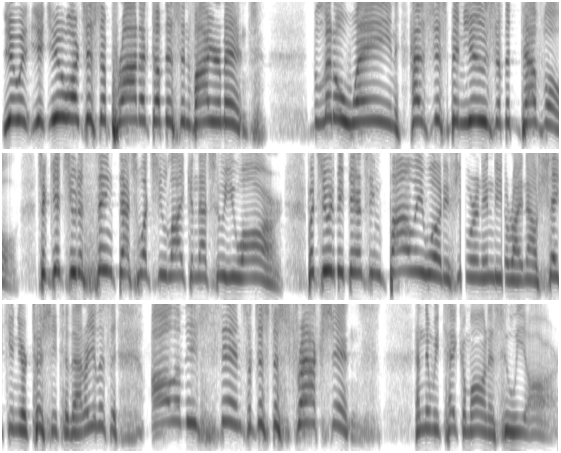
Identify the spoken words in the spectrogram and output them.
You, you, you are just a product of this environment. Lil Wayne has just been used of the devil to get you to think that's what you like and that's who you are. But you would be dancing Bollywood if you were in India right now, shaking your tushy to that. Are you listening? All of these sins are just distractions. And then we take them on as who we are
